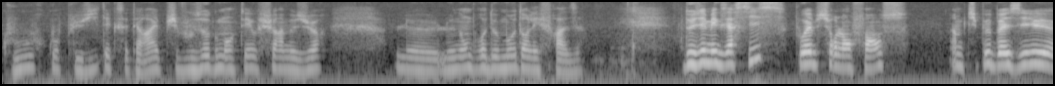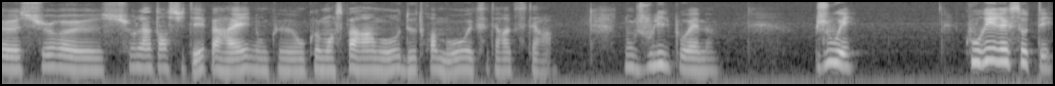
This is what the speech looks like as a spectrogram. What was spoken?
cours, cours plus vite, etc. Et puis vous augmentez au fur et à mesure le, nombre de mots dans les phrases. Deuxième exercice, poème sur l'enfance, un petit peu basé euh, sur, euh, sur l'intensité, pareil, donc euh, on commence par un mot, deux, trois mots, etc., etc. Donc je vous lis le poème. Jouer, courir et sauter,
